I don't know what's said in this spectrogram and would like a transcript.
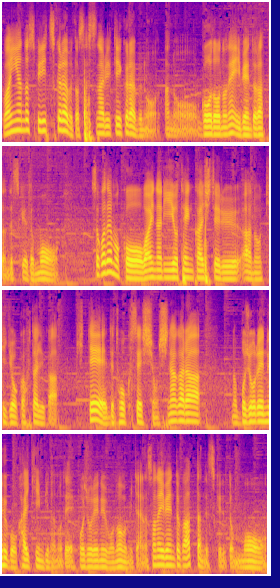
ワインスピリッツクラブとサステナビリティクラブのあの合同のねイベントだったんですけれどもそこでもこうワイナリーを展開しているあの起業家2人が来てでトークセッションしながらボジョレ・ヌーボー解禁日なのでボジョレ・ヌーボー飲むみたいなそんなイベントがあったんですけれども、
